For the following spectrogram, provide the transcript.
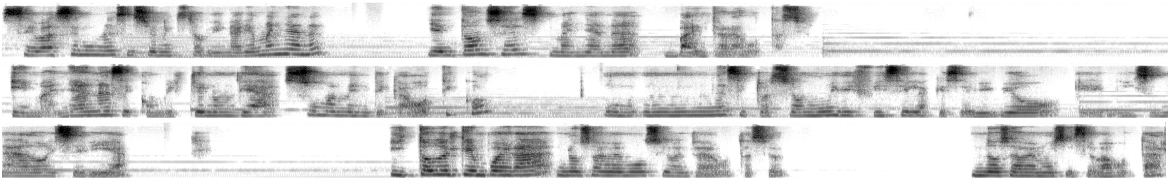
se va a hacer una sesión extraordinaria mañana y entonces mañana va a entrar a votación. Y mañana se convirtió en un día sumamente caótico, una situación muy difícil la que se vivió en el Senado ese día. Y todo el tiempo era, no sabemos si va a entrar a votación, no sabemos si se va a votar,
